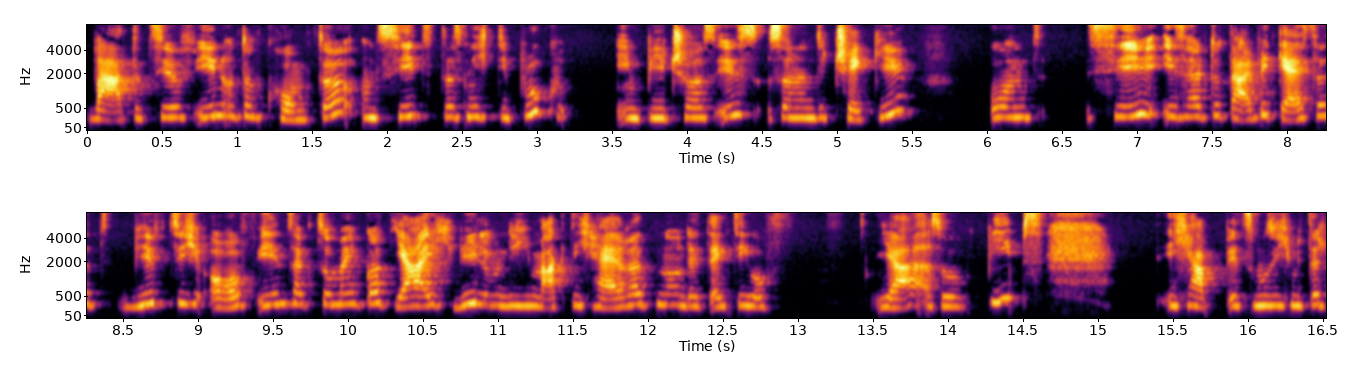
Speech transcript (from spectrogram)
wartet sie auf ihn und dann kommt er und sieht, dass nicht die Brooke im Beachhaus ist, sondern die Jackie. Und sie ist halt total begeistert, wirft sich auf ihn, sagt so, mein Gott, ja, ich will und ich mag dich heiraten. Und er denkt sich, oh, ja, also pieps, ich habe, jetzt muss ich mit der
